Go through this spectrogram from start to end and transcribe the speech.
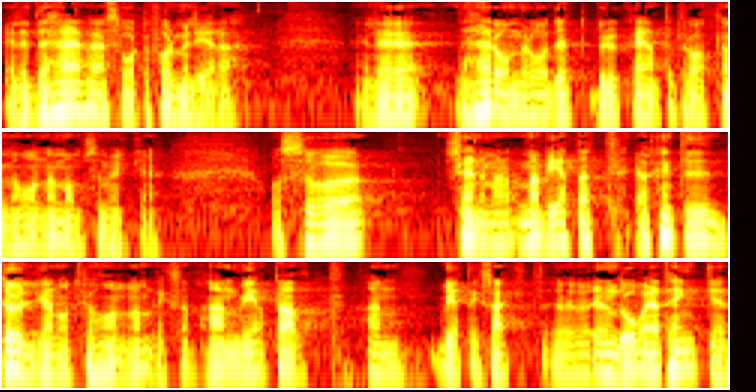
Eller det här har jag svårt att formulera. Eller det här området brukar jag inte prata med honom om så mycket. Och så känner man, man vet att jag kan inte dölja något för honom. Liksom. Han vet allt. Han vet exakt eh, ändå vad jag tänker.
